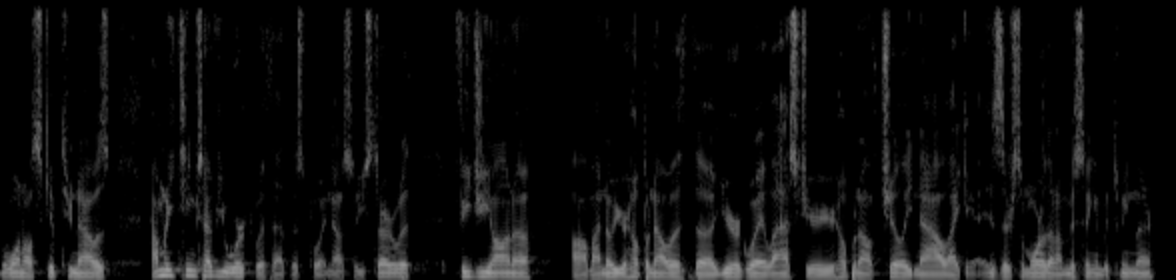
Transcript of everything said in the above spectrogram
the one I'll skip to now is how many teams have you worked with at this point now? So you started with Fijiana. Um, I know you're helping out with uh, Uruguay last year. You're helping out with Chile now. Like, is there some more that I'm missing in between there?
